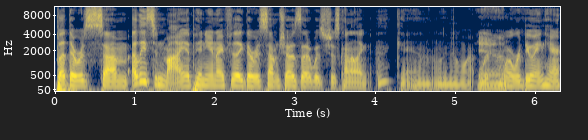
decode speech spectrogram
but there was some, at least in my opinion, I feel like there was some shows that was just kind of like, okay, I don't really know what Yeah. we're, what we're doing here.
